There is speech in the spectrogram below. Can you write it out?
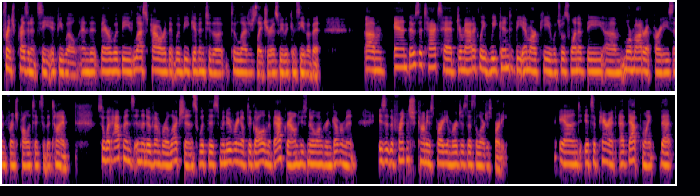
French presidency, if you will, and that there would be less power that would be given to the to the legislature as we would conceive of it. Um, and those attacks had dramatically weakened the MRP, which was one of the um, more moderate parties in French politics at the time. So, what happens in the November elections with this maneuvering of de Gaulle in the background, who's no longer in government, is that the French Communist Party emerges as the largest party. And it's apparent at that point that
